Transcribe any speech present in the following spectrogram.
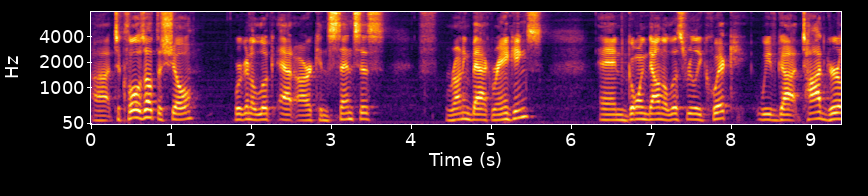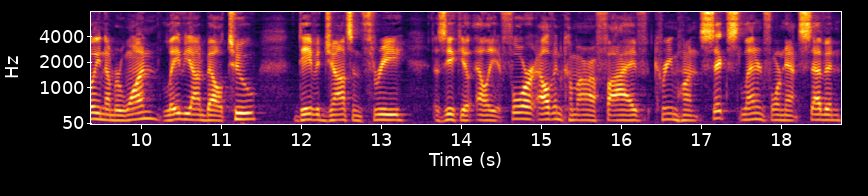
Uh, to close out the show, we're going to look at our consensus running back rankings. And going down the list really quick, we've got Todd Gurley, number one, Le'Veon Bell, two, David Johnson, three, Ezekiel Elliott, four, Alvin Kamara, five, Kareem Hunt, six, Leonard Fournette, seven,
